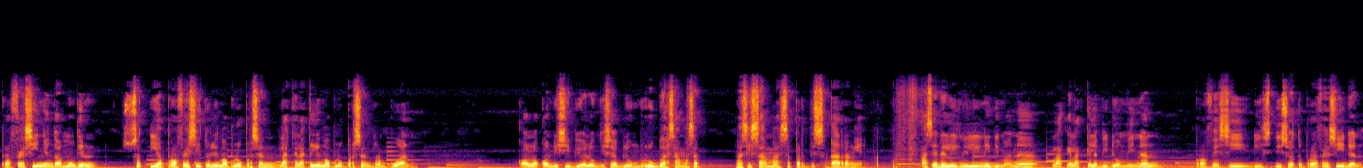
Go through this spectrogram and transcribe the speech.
Profesinya nggak mungkin setiap profesi itu 50% laki-laki 50% perempuan. Kalau kondisi biologisnya belum berubah sama masih sama seperti sekarang ya pasti ada lini-lini di mana laki-laki lebih dominan profesi di, di suatu profesi dan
